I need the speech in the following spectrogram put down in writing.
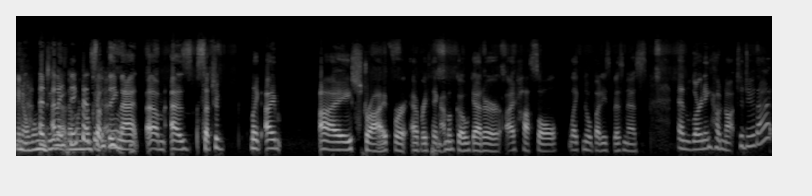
you know when we do that and, do and that, I think that's something that um as such a like I'm I strive for everything. I'm a go getter. I hustle like nobody's business. And learning how not to do that,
